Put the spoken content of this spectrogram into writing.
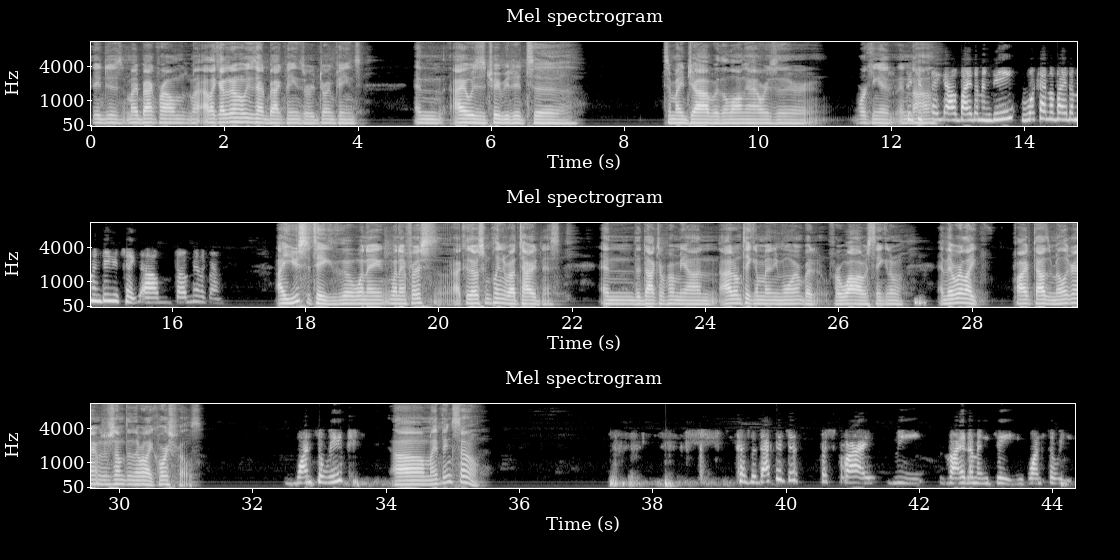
They just my back problems. My like I don't always had back pains or joint pains, and I always attributed to to my job or the long hours or working at in Did the you take out vitamin D? What kind of vitamin D you take? Um, the milligram. I used to take the when I when I first because I was complaining about tiredness, and the doctor put me on. I don't take them anymore, but for a while I was taking them, and they were like five thousand milligrams or something. They were like horse pills. Once a week. Um, I think so. Because the doctor just prescribed me vitamin D once a week.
